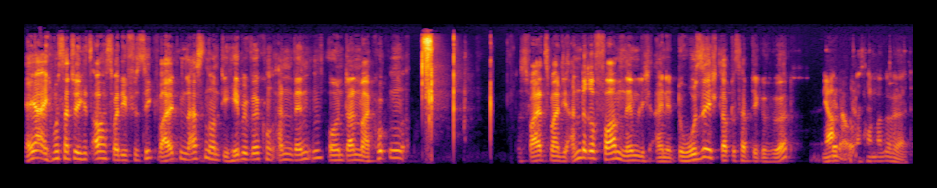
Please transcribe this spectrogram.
Ja, ja, ich muss natürlich jetzt auch erstmal die Physik walten lassen und die Hebelwirkung anwenden und dann mal gucken. Das war jetzt mal die andere Form, nämlich eine Dose. Ich glaube, das habt ihr gehört. Ja, genau. das haben wir gehört.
